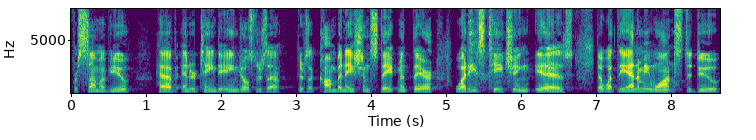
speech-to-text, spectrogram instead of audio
For some of you have entertained angels. There's a there's a combination statement there. What he's teaching is that what the enemy wants to do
